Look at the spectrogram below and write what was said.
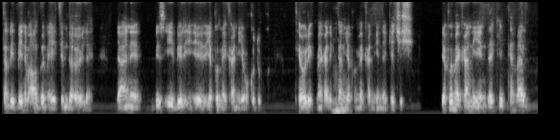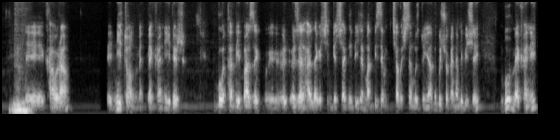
tabii benim aldığım eğitimde öyle. Yani biz iyi bir e, yapı mekaniği okuduk. Teorik mekanikten yapı mekaniğine geçiş. Yapı mekaniğindeki temel e, kavram e, Newton me- mekaniğidir. Bu tabii bazı e, özel haller için geçerli değil ama bizim çalıştığımız dünyada bu çok önemli bir şey. Bu mekanik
